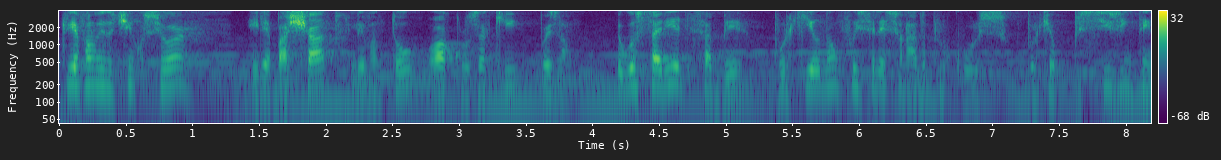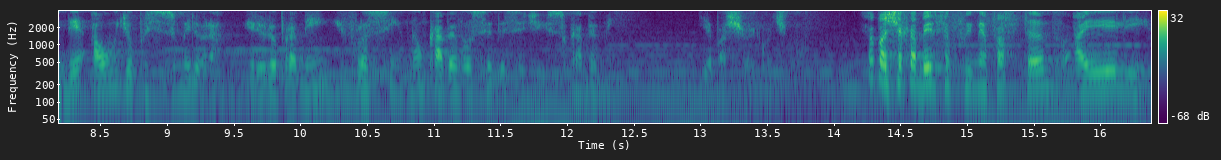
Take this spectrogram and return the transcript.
queria falar um minutinho com o senhor. Ele é baixado, levantou, óculos aqui. Pois não. Eu gostaria de saber por que eu não fui selecionado para o curso, porque eu preciso entender aonde eu preciso melhorar. Ele olhou para mim e falou assim: Não cabe a você decidir isso, cabe a mim. E abaixou e continuou. Eu abaixei a cabeça, fui me afastando. Aí ele,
